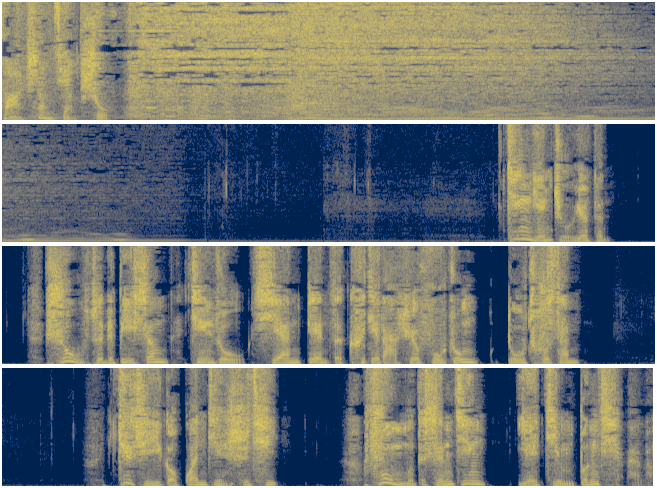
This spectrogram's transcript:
马上讲述。今年九月份，十五岁的毕生进入西安电子科技大学附中读初三。这是一个关键时期，父母的神经也紧绷起来了。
